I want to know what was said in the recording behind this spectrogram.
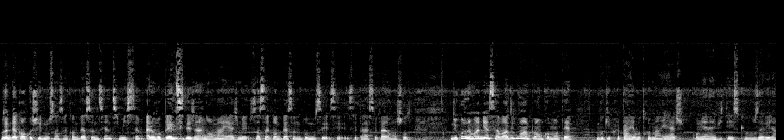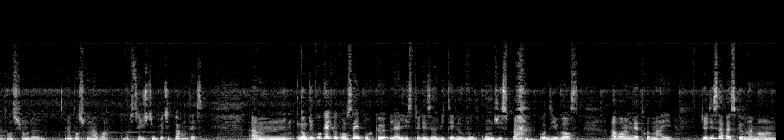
Vous êtes d'accord que chez nous, 150 personnes, c'est intimiste. Hein. À l'européenne, c'est déjà un grand mariage, mais 150 personnes, pour nous, c'est pas, pas grand-chose. Du coup, j'aimerais bien savoir, dites-moi un peu en commentaire, vous qui préparez votre mariage, combien d'invités est-ce que vous avez l'intention d'avoir? Bon, c'est juste une petite parenthèse. Hum, donc, du coup, quelques conseils pour que la liste des invités ne vous conduise pas au divorce avant même d'être marié. Je dis ça parce que vraiment, hein,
